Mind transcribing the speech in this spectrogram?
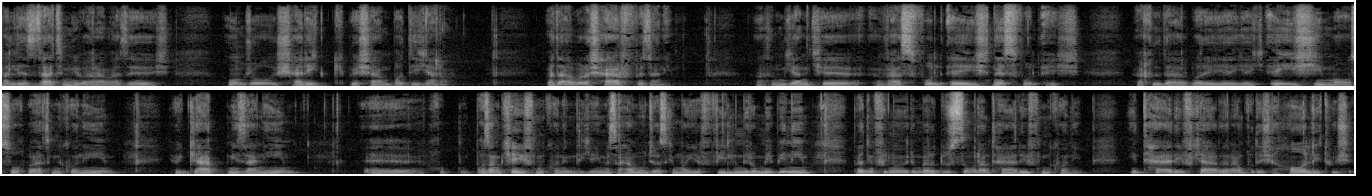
و لذت می‌برم ازش اون رو شریک بشم با دیگران و دربارش حرف بزنیم. مثلا میگن که وصف العیش نصف العیش. وقتی درباره یک عیشی ما صحبت می‌کنیم یا گپ می‌زنیم خب بازم کیف می‌کنیم دیگه. این مثل همونجاست که ما یه فیلمی رو می‌بینیم بعد این فیلم رو می‌بینیم برای دوستمون هم تعریف می‌کنیم. این تعریف کردن هم خودش حالی توشه.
